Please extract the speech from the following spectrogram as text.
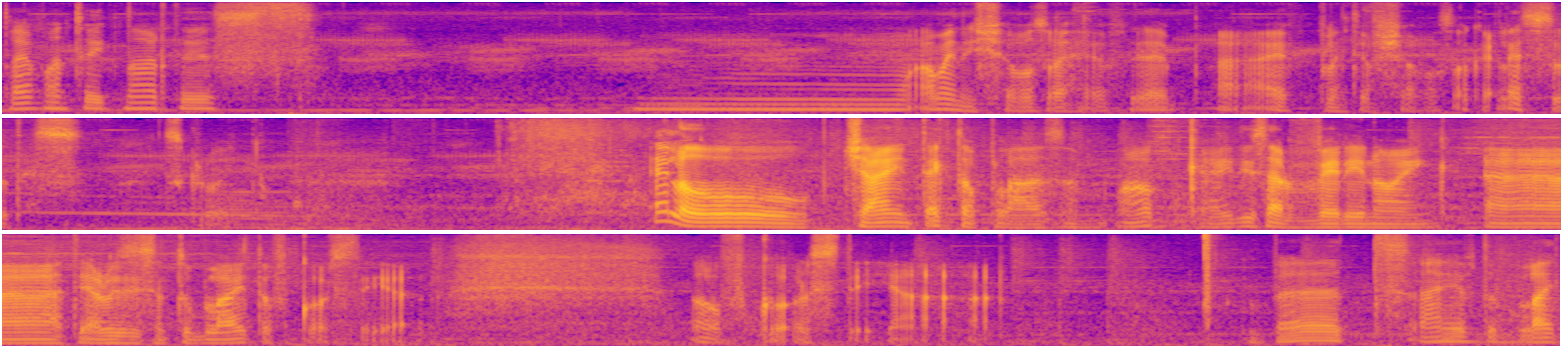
Do I want to ignore this? Mm. How many shovels I have? I have plenty of shovels. Okay, let's do this. Screw it. Hello, giant ectoplasm. Okay, these are very annoying. Uh, they are resistant to blight, of course they are. Of course they are. But I have the blight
